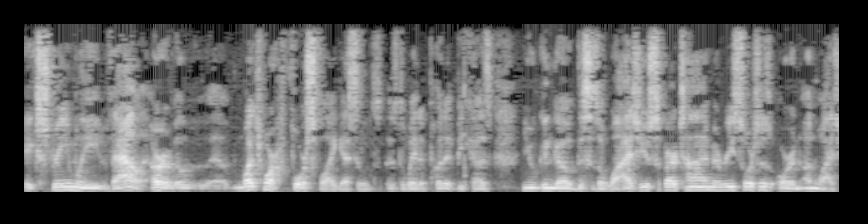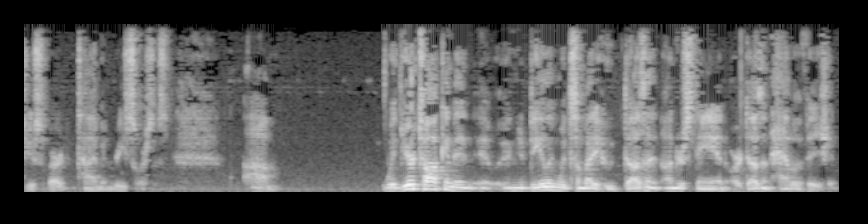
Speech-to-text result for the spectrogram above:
extremely valid or uh, much more forceful, I guess is, is, the way to put it, because you can go, this is a wise use of our time and resources or an unwise use of our time and resources. Um, when you're talking and, you're dealing with somebody who doesn't understand or doesn't have a vision,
